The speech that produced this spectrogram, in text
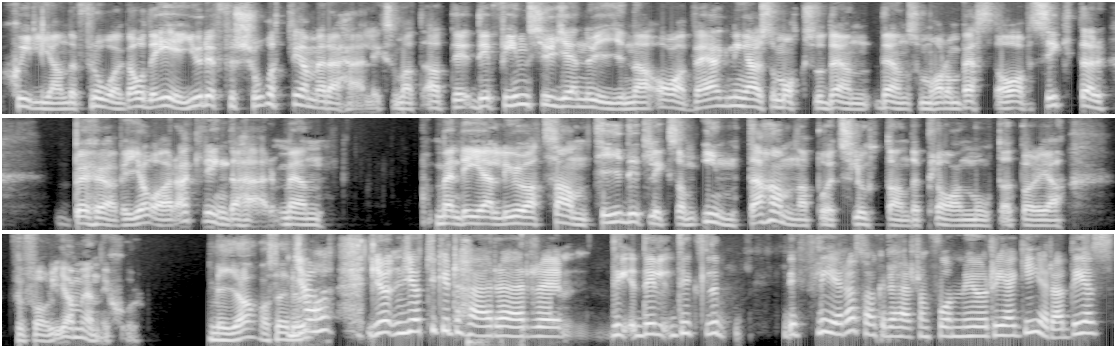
skiljande fråga och det är ju det försåtliga med det här. Liksom, att, att det, det, finns ju genuina avvägningar som också den, den som har de bästa avsikter behöver göra kring det här. Men, men det gäller ju att samtidigt liksom inte hamna på ett sluttande plan mot att börja förfölja människor. Mia, vad säger du? Ja, jag, jag tycker det här är, eh, det, det, det, det, är flera saker det här som får mig att reagera. Dels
